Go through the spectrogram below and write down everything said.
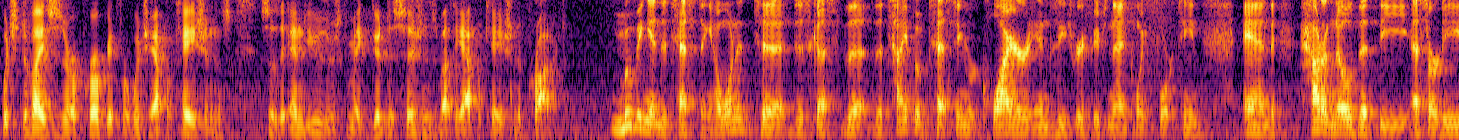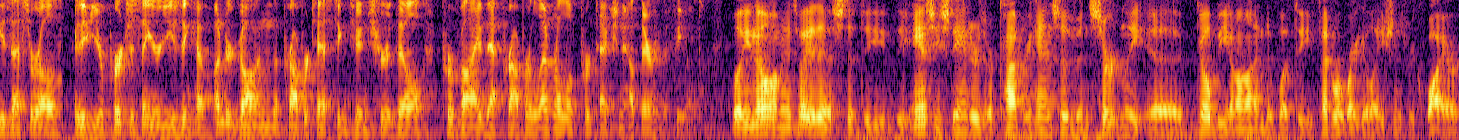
which devices are appropriate for which applications so that end users can make good decisions about the application of product. Moving into testing, I wanted to discuss the, the type of testing required in Z359.14 and how to know that the SRDs, SRLs that you're purchasing or using have undergone the proper testing to ensure they'll provide that proper level of protection out there in the field. Well, you know, I'm going to tell you this that the, the ANSI standards are comprehensive and certainly uh, go beyond what the federal regulations require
